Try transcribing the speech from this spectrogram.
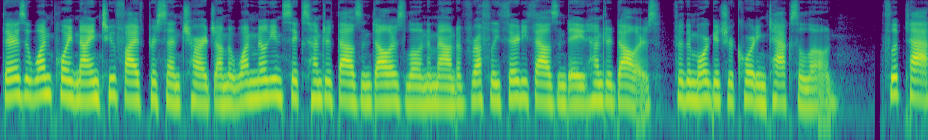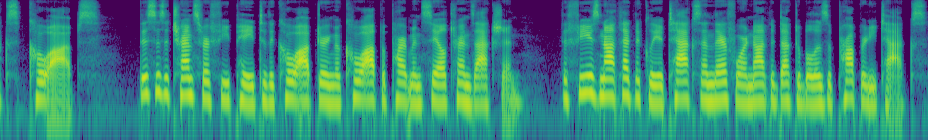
there is a 1.925% charge on the $1,600,000 loan amount of roughly $30,800 for the mortgage recording tax alone. Flip tax, co ops. This is a transfer fee paid to the co op during a co op apartment sale transaction. The fee is not technically a tax and therefore not deductible as a property tax.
